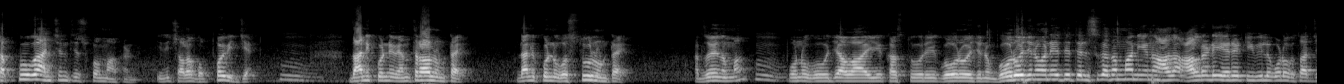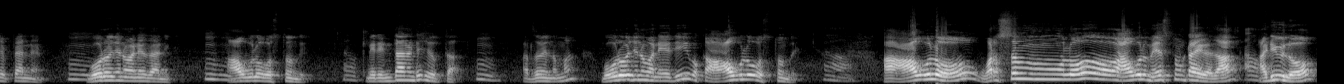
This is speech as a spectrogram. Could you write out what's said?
తక్కువగా అంచనా తీసుకోమాకండి. ఇది చాలా గొప్ప విద్య. దానికి కొన్ని యంత్రాలు ఉంటాయి దానికి కొన్ని వస్తువులు ఉంటాయి అర్థమైందమ్మా? మ్మ్. పునుగు జవాయి కస్తూరి గోరోజనం. గోరోజనం అనేది తెలుసు కదమ్మా? నేను ఆల్రెడీ ఏరే టీవీలో కూడా ఒకసారి చెప్పాను నేను. గోరోజనం అనే దానికి. ఆవులో వస్తుంది. మీరు వింటానంటే చెప్తా. మ్మ్. అర్థమైందమ్మా? గోరోజనం అనేది ఒక ఆవులో వస్తుంది. ఆ. ఆవులో వర్షంలో ఆవులు మేస్తుంటాయి కదా అడవిలో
